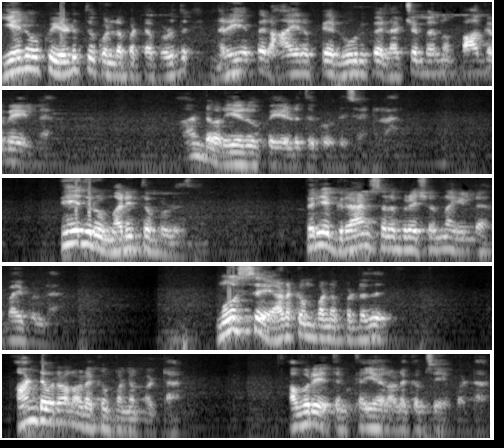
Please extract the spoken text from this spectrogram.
ஏனோக்கு எடுத்து கொள்ளப்பட்ட பொழுது நிறைய பேர் ஆயிரம் பேர் நூறு பேர் லட்சம் பேர்லாம் பார்க்கவே இல்லை. ஆண்டவர் ஏனோக்கை எடுத்துக்கொண்டு சென்றார். பேதுரு மறித்த பொழுது பெரிய கிராண்ட் செலிப்ரேஷன்லாம் இல்லை பைபிளில். மோசே அடக்கம் பண்ணப்பட்டது ஆண்டவரால் அடக்கம் பண்ணப்பட்டார். அவரே தன் கையால் அடக்கம் செய்யப்பட்டார்.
